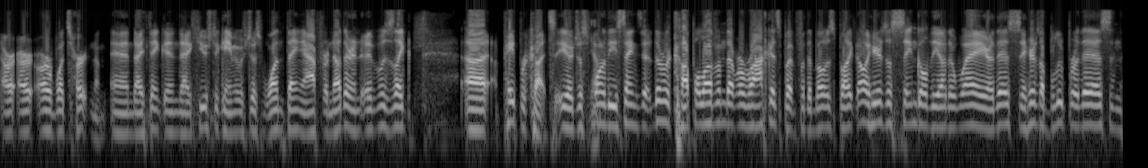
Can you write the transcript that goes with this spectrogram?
are, are are what's hurting them. And I think in that Houston game, it was just one thing after another, and it was like uh, paper cuts. You know, just yep. one of these things. That, there were a couple of them that were rockets, but for the most, part, like, oh, here's a single the other way, or this, here's a blooper, this, and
